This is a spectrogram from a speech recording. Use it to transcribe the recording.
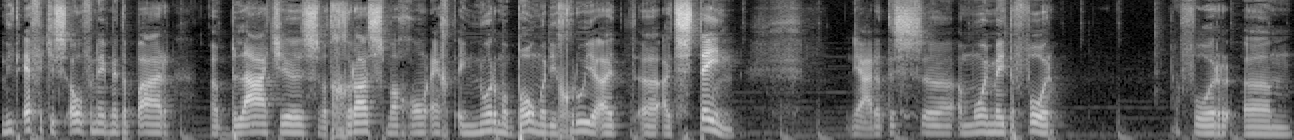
niet eventjes overneemt met een paar blaadjes, wat gras, maar gewoon echt enorme bomen die groeien uit, uit steen. Ja, dat is een mooi metafoor voor um,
